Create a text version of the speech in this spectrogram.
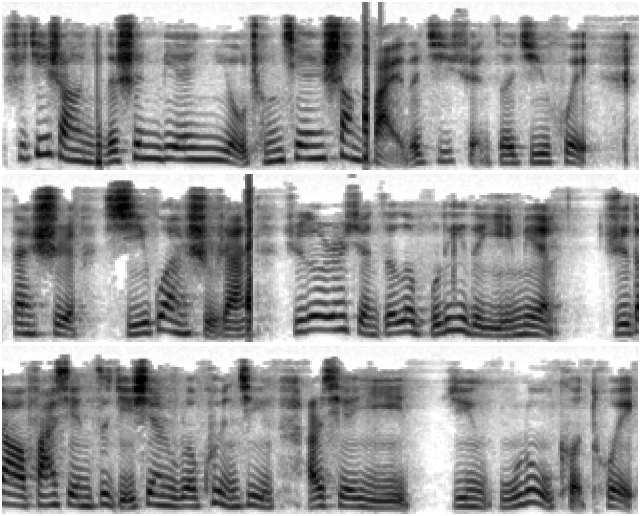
实际上，你的身边有成千上百的机选择机会，但是习惯使然，许多人选择了不利的一面，直到发现自己陷入了困境，而且已经无路可退。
